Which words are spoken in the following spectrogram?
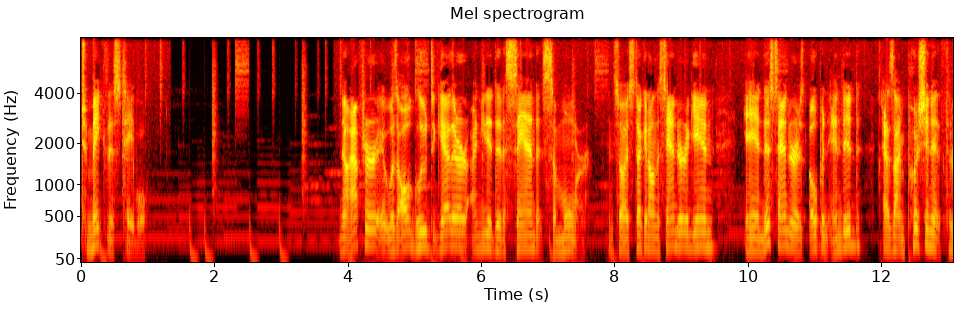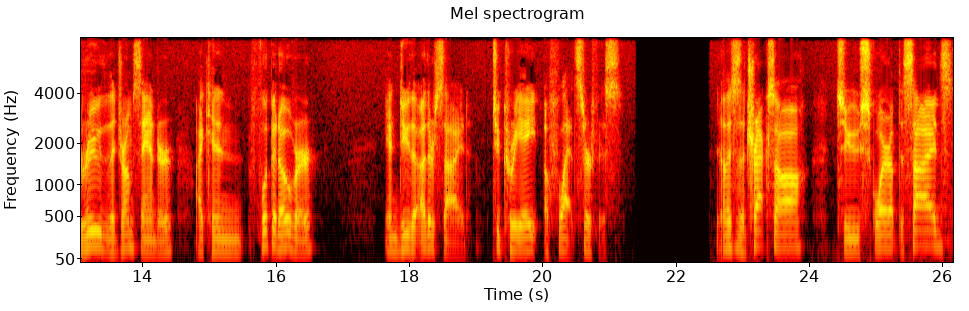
to make this table. Now after it was all glued together, I needed to sand some more. And so I stuck it on the sander again and this sander is open-ended. As I'm pushing it through the drum sander, I can flip it over and do the other side to create a flat surface. Now this is a track saw to square up the sides.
